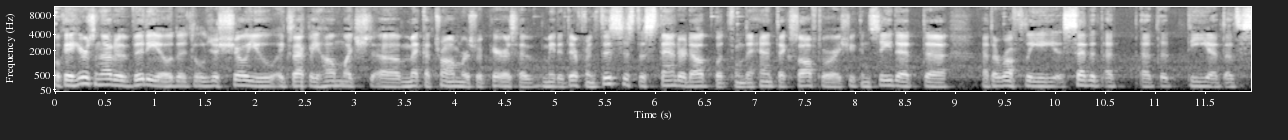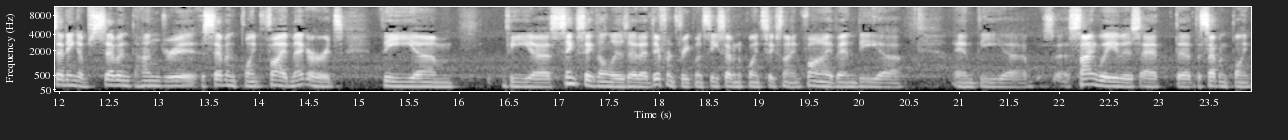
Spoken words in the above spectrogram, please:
Okay, here's another video that will just show you exactly how much uh, Meccatrommer's repairs have made a difference. This is the standard output from the Hantek software. As you can see that uh, at a roughly set at, at the, the, at the setting of 700, 7.5 megahertz, the um, the uh, sync signal is at a different frequency, 7.695, and the uh, and the uh, sine wave is at the, the 7. Point,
